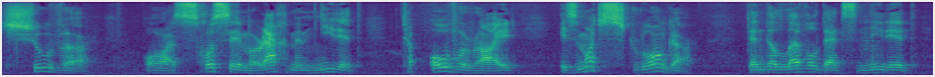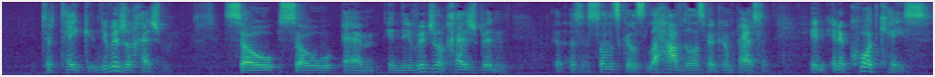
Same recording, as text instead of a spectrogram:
tshuva or schusim or rachmim needed to override is much stronger than the level that's needed to take in the original cheshbon. So, so um, in the original cheshbon, uh, so let's go lahavda. Let's make a comparison. In, in a court case,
